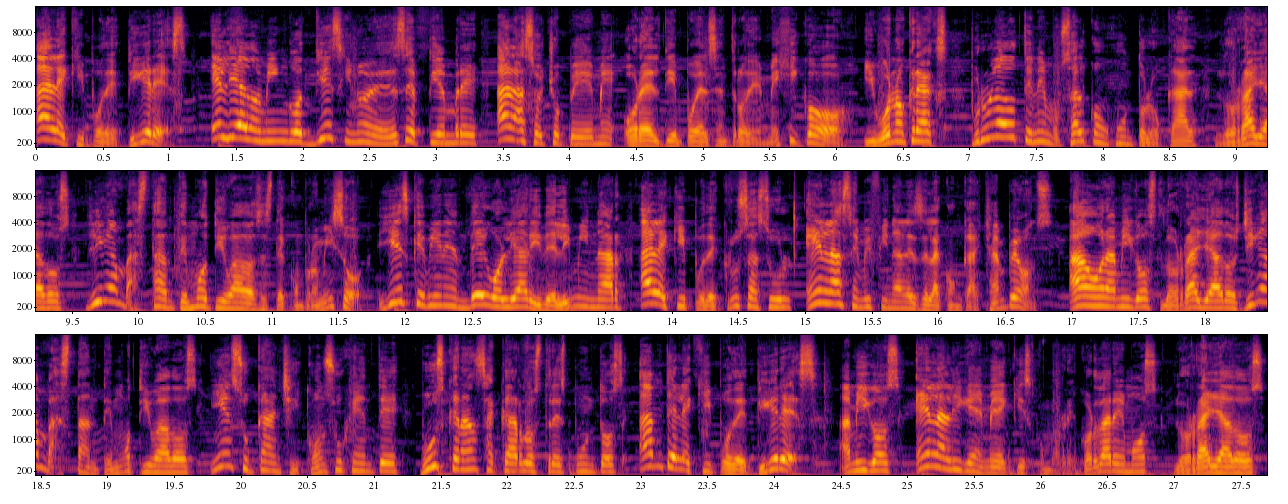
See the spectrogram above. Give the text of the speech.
al equipo de Tigres el día domingo 19 de septiembre a las 8 pm hora del tiempo del centro de México. Y bueno cracks, por un lado tenemos al conjunto local, los Rayados llegan bastante motivados a este compromiso y es que vienen de golear y de eliminar al equipo de Cruz Azul en las semifinales de la Conca Champions. Ahora amigos, los Rayados llegan bastante motivados y en su cancha y con su gente buscarán sacar los tres puntos ante el equipo de Tigres. Amigos, en la Liga MX como recordaremos, los Rayados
